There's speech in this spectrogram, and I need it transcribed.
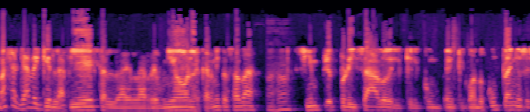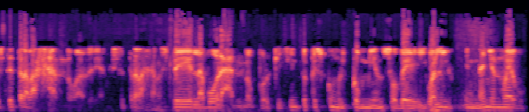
más allá de que la fiesta, la, la reunión, la carnita asada, Ajá. siempre he priorizado el que, el, el que cuando cumpleaños esté trabajando, Adrián, esté trabajando, esté elaborando, porque siento que es como el comienzo de, igual en Año Nuevo.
